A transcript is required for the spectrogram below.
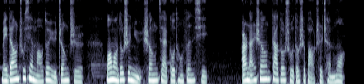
每当出现矛盾与争执，往往都是女生在沟通分析，而男生大多数都是保持沉默。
